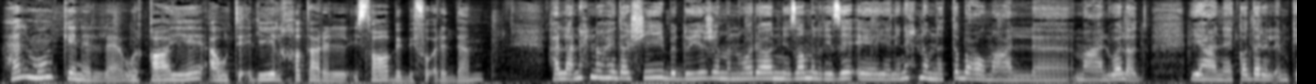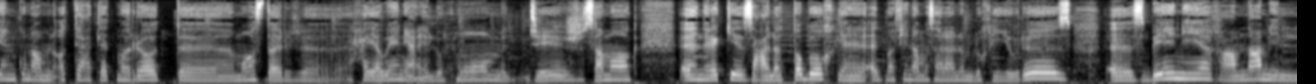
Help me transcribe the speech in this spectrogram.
هل ممكن الوقاية أو تقليل خطر الإصابة بفقر الدم؟ هلا نحن هيدا الشيء بده يجي من وراء النظام الغذائي يلي نحن بنتبعه مع مع الولد. يعني قدر الإمكان نكون عم نقطع ثلاث مرات آه، مصدر آه، حيوان يعني لحوم دجاج سمك آه، نركز على الطبخ. يعني قد ما فينا مثلا ملوخيه ورز سبانخ عم نعمل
